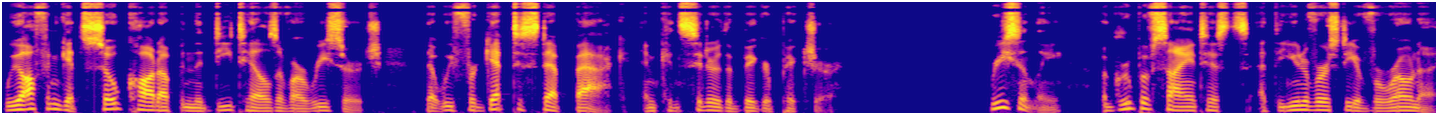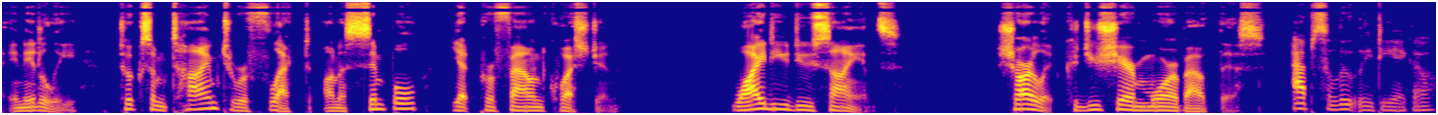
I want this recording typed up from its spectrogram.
we often get so caught up in the details of our research that we forget to step back and consider the bigger picture. Recently, a group of scientists at the University of Verona in Italy took some time to reflect on a simple yet profound question Why do you do science? Charlotte, could you share more about this? Absolutely, Diego.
